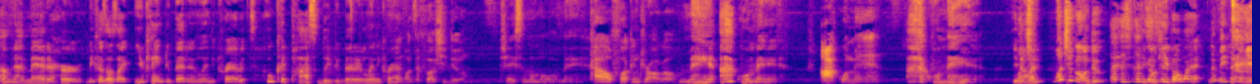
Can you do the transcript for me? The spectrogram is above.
I'm not mad at her because I was like, you can't do better than Lenny Kravitz. Who could possibly do better than Lenny Kravitz? What the fuck she do? Jason Momoa, man. Khal fucking Drogo. Man, Aquaman, Aquaman. Aquaman. You know what, what? you, what you gonna do? He gonna keep her wet. Let me let me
